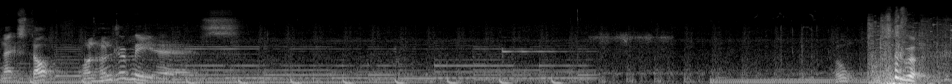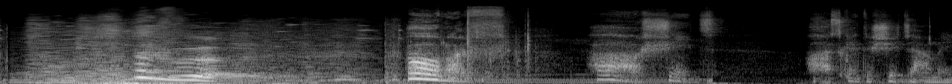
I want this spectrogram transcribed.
Next stop, 100 metres. Oh. oh my. Oh shit. Oh, it scared the shit out of me.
